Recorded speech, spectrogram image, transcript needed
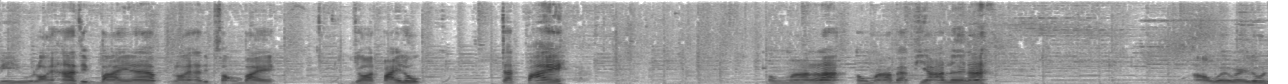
มีอยู่ 150 ใบนะครับ 152 ใบ หยอดไปลูก จัดไป ต้องมาแล้วล่ะ ต้องมาแบบพี่อาร์ตเลยนะ เอาไว้ยวัยรุ่น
